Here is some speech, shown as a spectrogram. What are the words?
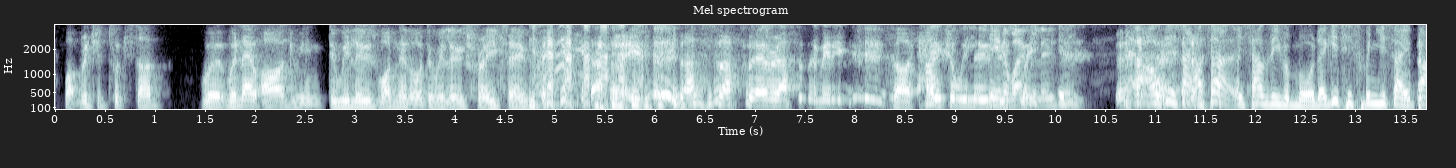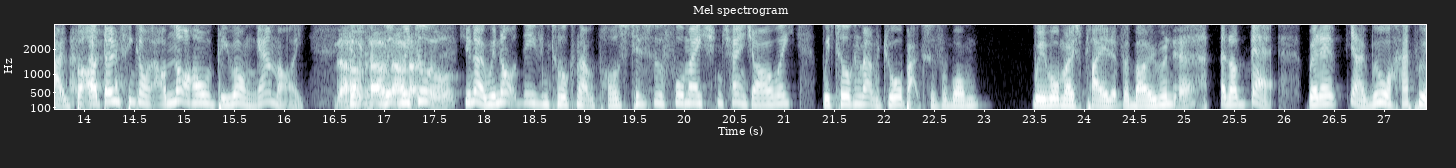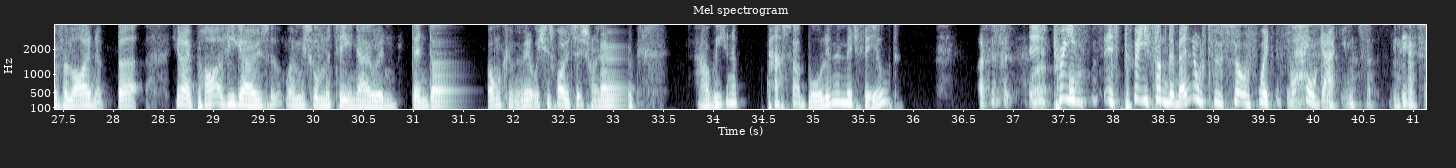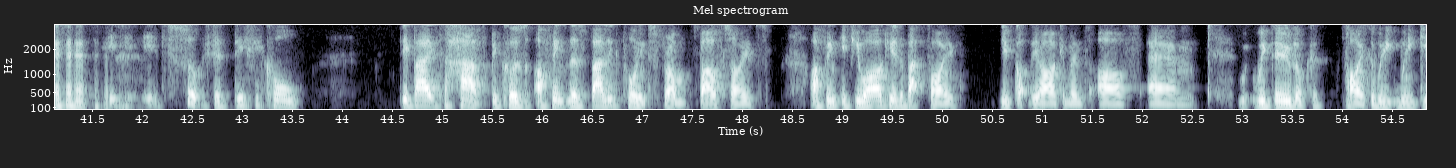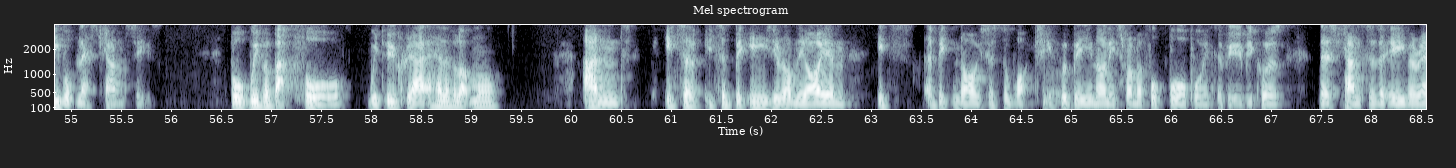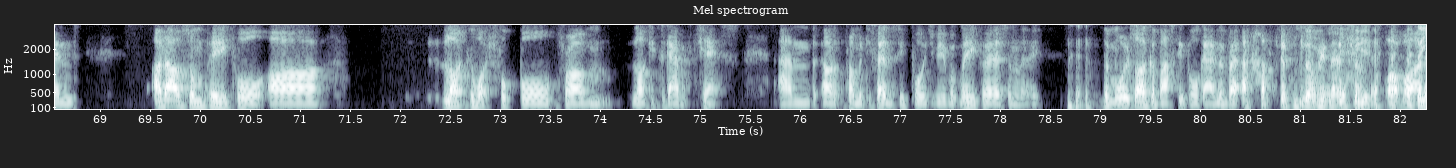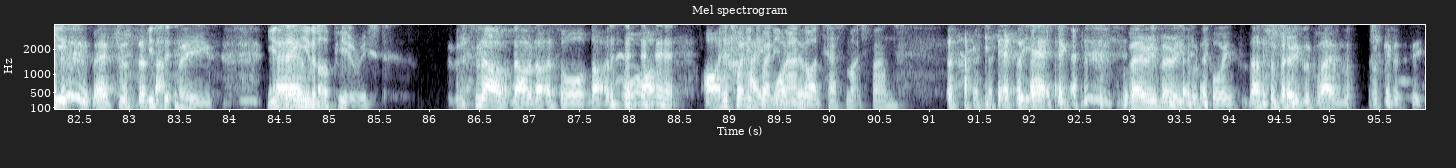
what Richard touched on. We're, we're now arguing: do we lose one 0 or do we lose three two? that's, that's where we're at at the minute. Like, how shall we lose Either this way, week? we're losing. I was going to say, I sound, it sounds even more negative when you say it back, but I don't think I'm, I'm not horribly wrong, am I? No, 'Cause no, we- no, we not talk- You know, we're not even talking about the positives of a formation change, are we? We're talking about the drawbacks of the one we've almost played at the moment. Yeah. And I bet when it, you know we're all happy with the lineup, but you know, part of you goes when we saw Moutinho and then in the middle, which is why we touched on. go, are we going to pass that ball in the midfield? I just, It's pretty. Um, it's pretty fundamental to sort of win football games. it's, it, it's such a difficult debate to have because I think there's valid points from both sides. I think if you argue the back five, you've got the argument of um, we, do look tighter, we, we give up less chances. But with a back four, we do create a hell of a lot more. And it's a it's a bit easier on the eye and it's a bit nicer to watch if we're being honest from a football point of view because there's chances at either end. I know some people are like to watch football from like it's a game of chess and uh, from a defensive point of view. But me personally, the more it's like a basketball game, the better. I just. Let's Yeah. just, come So you- let's just you attack say- these. You're saying Um, you're not a purist. No, no, not at all. Not at all. I, I a 2020 man, 1-0. not a test match fan. yeah, yeah, very, very good point. That's a very good way of looking at it.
